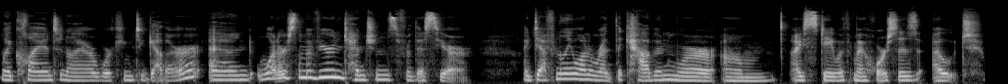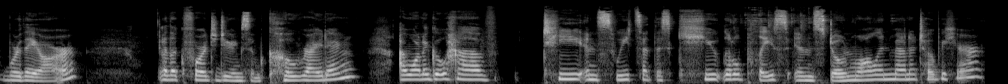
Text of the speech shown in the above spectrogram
My client and I are working together. And what are some of your intentions for this year? I definitely want to rent the cabin where um, I stay with my horses out where they are. I look forward to doing some co writing. I want to go have tea and sweets at this cute little place in Stonewall in Manitoba here.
